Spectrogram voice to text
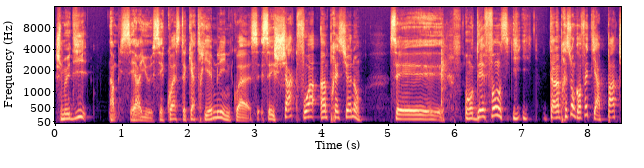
je me dis, non mais sérieux, c'est quoi cette quatrième ligne quoi? C'est chaque fois impressionnant. C'est en défense, t'as l'impression qu'en fait il y a pas de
